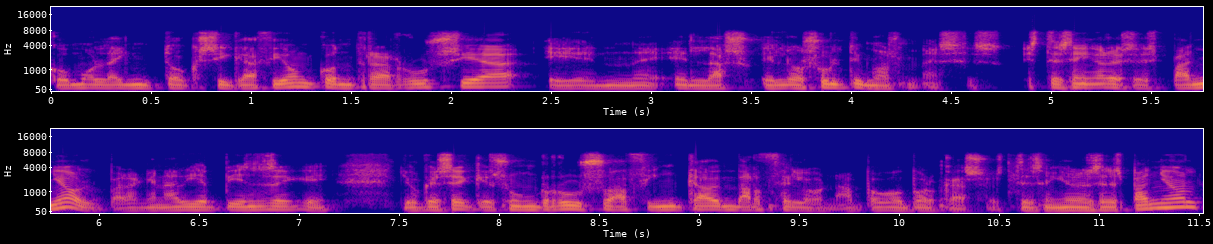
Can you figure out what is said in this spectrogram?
como la intoxicación contra Rusia en, en, los últimos meses. Este señor es español, para que nadie piense que, yo que sé, que es un ruso afincado en Barcelona, poco por caso. Este señor es español,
